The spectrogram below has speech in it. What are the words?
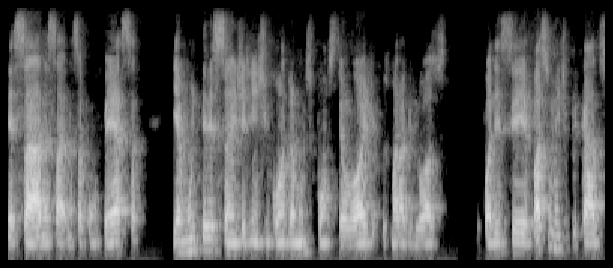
nessa, nessa, nessa conversa. E é muito interessante, a gente encontra muitos pontos teológicos maravilhosos podem ser facilmente aplicados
